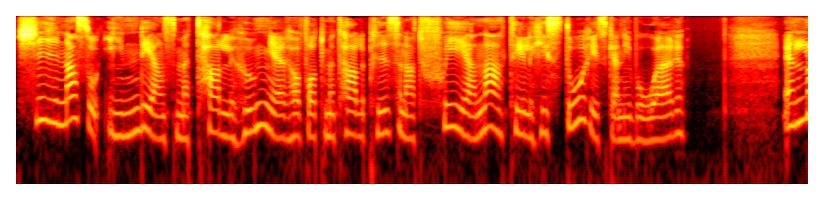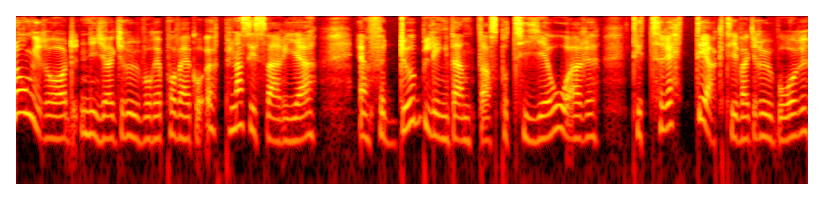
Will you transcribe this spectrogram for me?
Kinas och Indiens metallhunger har fått metallpriserna att skena till historiska nivåer. En lång rad nya gruvor är på väg att öppnas i Sverige. En fördubbling väntas på tio år till 30 aktiva gruvor.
